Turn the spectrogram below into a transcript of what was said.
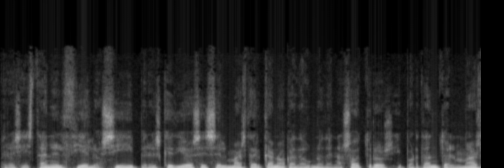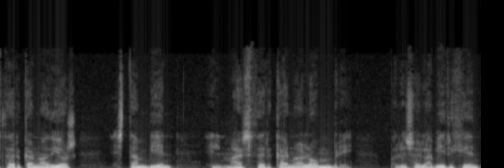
pero si está en el cielo, sí, pero es que Dios es el más cercano a cada uno de nosotros y por tanto el más cercano a Dios es también el más cercano al hombre. Por eso la Virgen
